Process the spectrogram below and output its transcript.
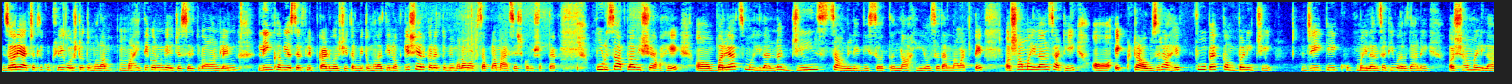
जर याच्यातली कुठलीही गोष्ट तुम्हाला माहिती करून घ्यायची असेल किंवा ऑनलाईन लिंक हवी असेल फ्लिपकार्टवरची तर मी तुम्हाला ती नक्की शेअर करेल. तुम्ही मला व्हॉट्सअपला मॅसेज करू शकतात पुढचा आपला विषय आहे बऱ्याच महिलांना जीन्स चांगली दिसत नाही असं त्यांना वाटते. अशा महिलांसाठी एक ट्राउझर आहे फूबॅक कंपनीची जी की खूप महिलांसाठी वरदान आहे. अशा महिला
